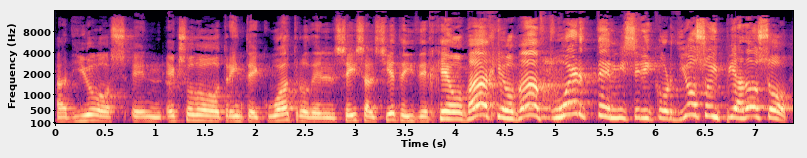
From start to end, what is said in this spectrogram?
a Dios en Éxodo 34 del 6 al 7, dice, Jehová, Jehová, fuerte, misericordioso y piadoso,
